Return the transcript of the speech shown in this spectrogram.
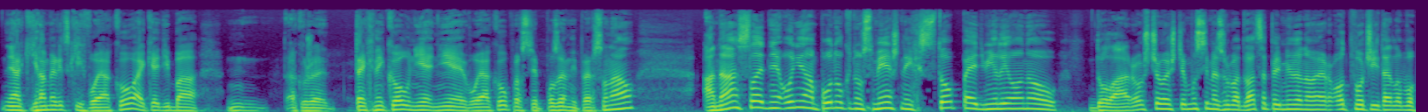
nejakých amerických vojakov, aj keď iba akože technikov, nie, nie vojakov, proste pozemný personál a následne oni nám ponúknú smiešných 105 miliónov dolárov, z čoho ešte musíme zhruba 25 miliónov eur odpočítať, lebo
